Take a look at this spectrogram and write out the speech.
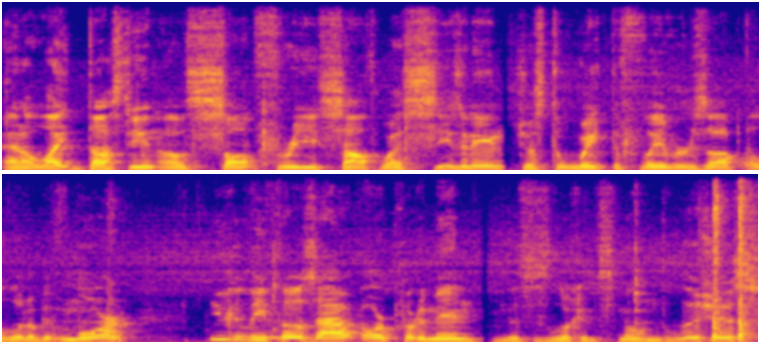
and a light dusting of salt-free Southwest seasoning just to wake the flavors up a little bit more. You can leave those out or put them in. This is looking, smelling delicious.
